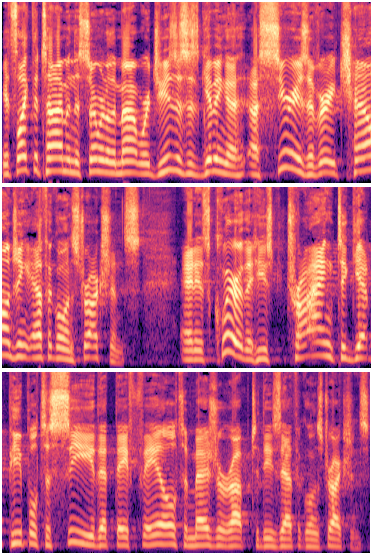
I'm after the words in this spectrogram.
It's like the time in the Sermon on the Mount where Jesus is giving a, a, series of very challenging ethical instructions. And it's clear that he's trying to get people to see that they fail to measure up to these ethical instructions.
